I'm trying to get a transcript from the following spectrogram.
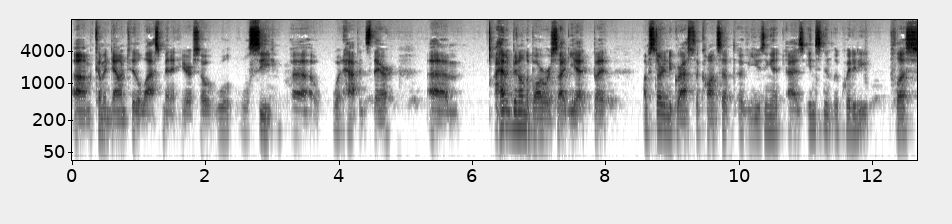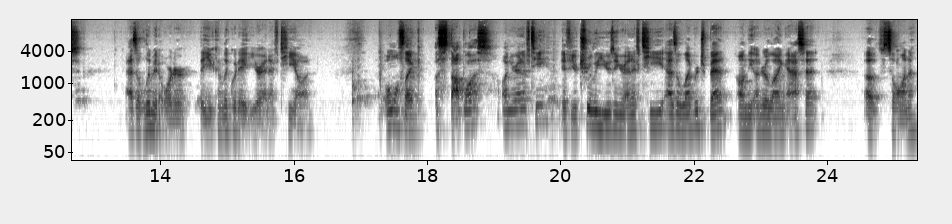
um, coming down to the last minute here. So we'll we'll see uh, what happens there. Um, I haven't been on the borrower side yet, but I'm starting to grasp the concept of using it as instant liquidity plus as a limit order that you can liquidate your NFT on. Almost like a stop loss on your NFT. If you're truly using your NFT as a leverage bet on the underlying asset of Solana,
